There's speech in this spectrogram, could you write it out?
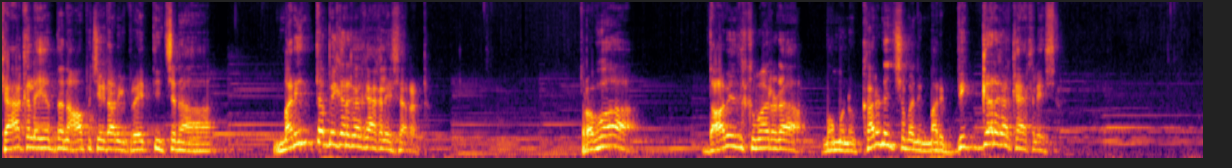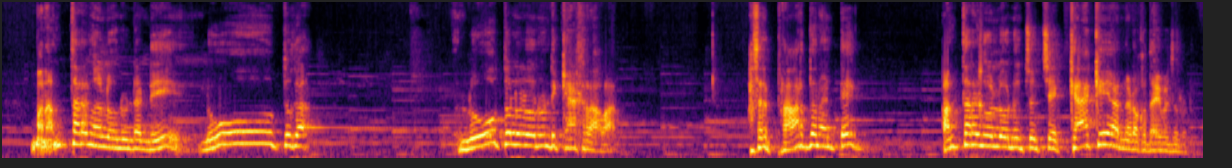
కేకలేయొద్దని ఆపు చేయడానికి ప్రయత్నించిన మరింత బిగరగా కేకలేశారట. ప్రభా దావీదు కుమారుడా మమ్మను కరుణించమని మరి బిగ్గరగా కేకలేశారు. మన అంతరంగంలో నుండండి లోతుగా లోతులలో నుండి కేక రావాలి. అసలు ప్రార్థన అంటే అంతరంగంలో నుంచి వచ్చే కేకే అన్నాడు ఒక దైవజనుడు.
